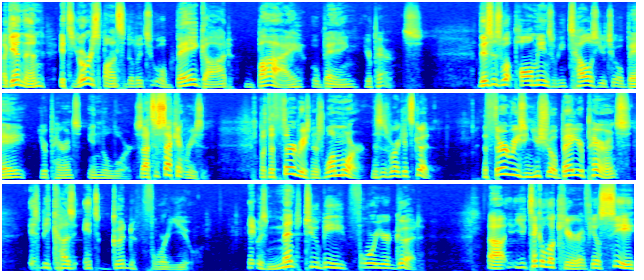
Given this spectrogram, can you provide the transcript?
Again, then, it's your responsibility to obey God by obeying your parents. This is what Paul means when he tells you to obey your parents in the Lord. So that's the second reason. But the third reason, there's one more. This is where it gets good. The third reason you should obey your parents is because it's good for you. It was meant to be for your good. Uh, you take a look here, if you'll see,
